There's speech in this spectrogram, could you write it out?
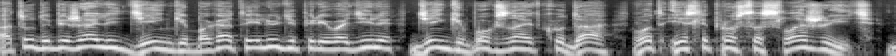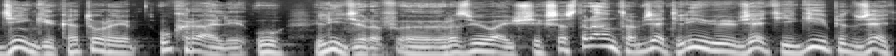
оттуда бежали деньги, богатые люди переводили деньги бог знает куда. Вот если просто сложить деньги, которые украли у лидеров э, развивающихся стран, там взять Ливию, взять Египет, взять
